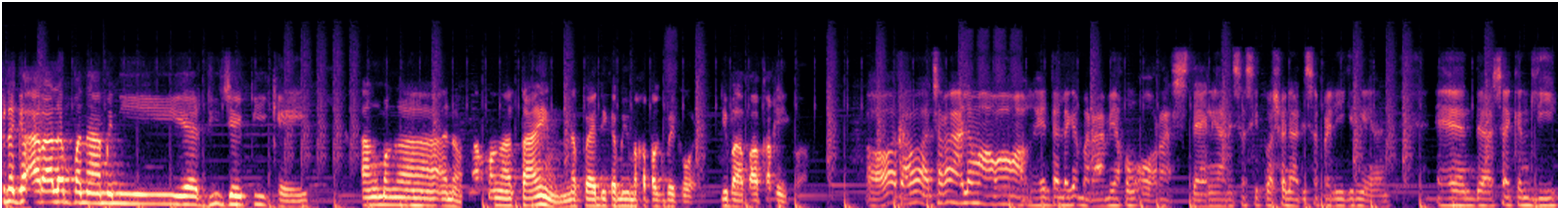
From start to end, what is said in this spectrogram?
pinag-aaralan pa namin ni uh, DJ PK ang mga ano, ang mga time na pwede kami makapag-record. 'Di ba, Papa? Oo, tama. At saka alam mo ako, ngayon talaga marami akong oras dahil nga rin sa sitwasyon natin sa paligid ngayon. And uh, secondly,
